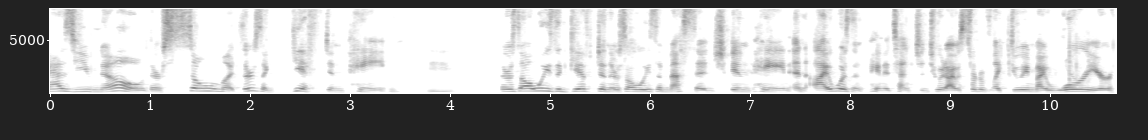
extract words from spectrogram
as you know there's so much there's a gift in pain. Mm there's always a gift and there's always a message in pain and i wasn't paying attention to it. I was sort of like doing my warrior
